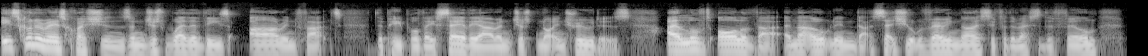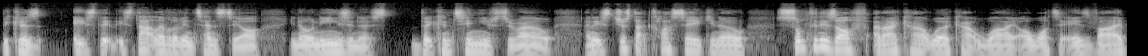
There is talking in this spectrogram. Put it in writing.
It's going to raise questions and just whether these are, in fact, the people they say they are and just not intruders. I loved all of that, and that opening that sets you up very nicely for the rest of the film because it's the, it's that level of intensity or you know uneasiness that continues throughout. And it's just that classic, you know, something is off and I can't work out why or what it is vibe.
